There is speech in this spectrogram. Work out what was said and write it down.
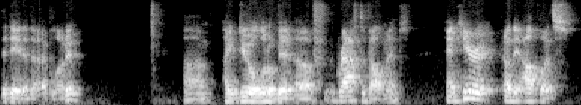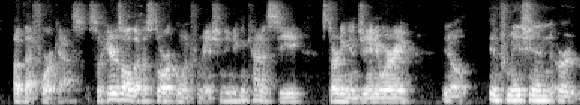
the data that I've loaded. Um, I do a little bit of graph development. And here are the outputs of that forecast. So here's all the historical information, and you can kind of see starting in January, you know, information or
